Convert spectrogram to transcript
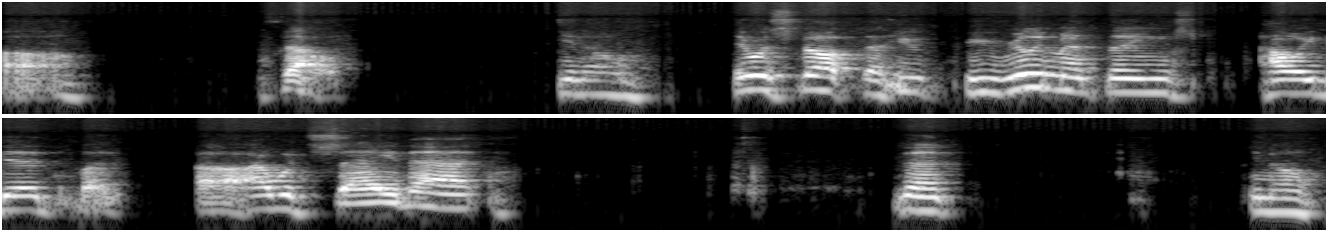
uh, felt. You know, it was felt that he he really meant things how he did, but uh, I would say that that you know,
